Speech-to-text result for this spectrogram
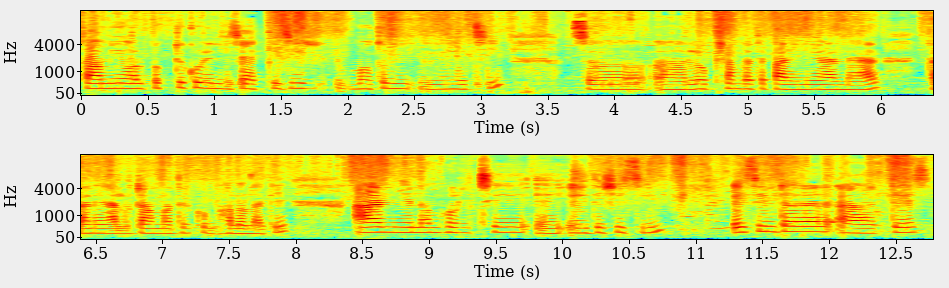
তো আমি অল্প একটু করে নিয়েছি, এক কেজির মতন নিয়েছি। সো লোভ সামলাতে পারিনি আর নেয়ার, কারণ এই আলুটা আমাদের খুব ভালো লাগে। আর নিয়ে এলাম হচ্ছে এই দেশি সিম। এই সিমটার টেস্ট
